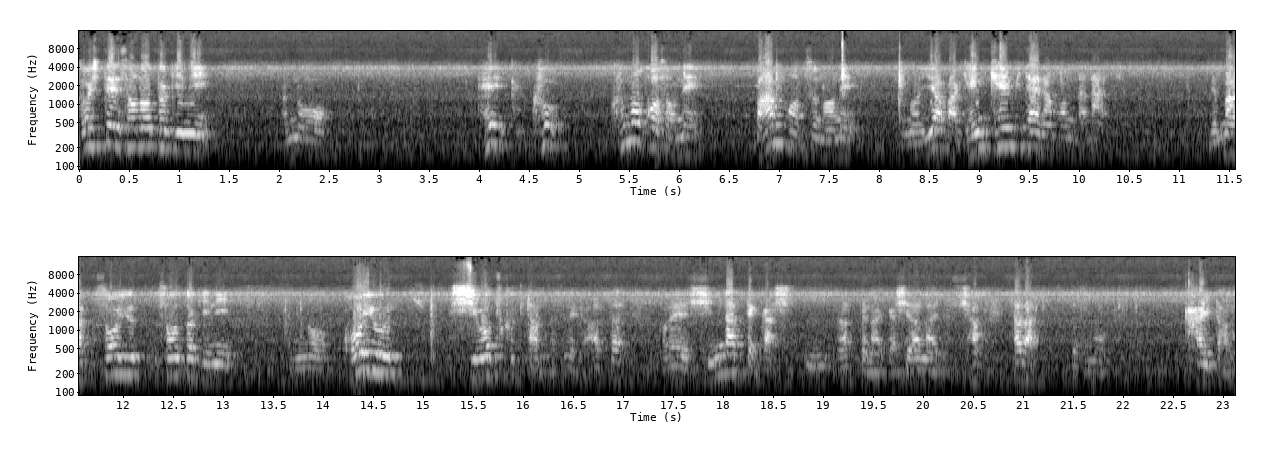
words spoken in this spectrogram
そしてその時にあの雲こそね万物のねもういわば原型みたいなもんだなでまあそういうその時にのこういう詩を作ったんですね。れ詩になってか詩になってないか知らないですよ。ただもう書いたのはね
